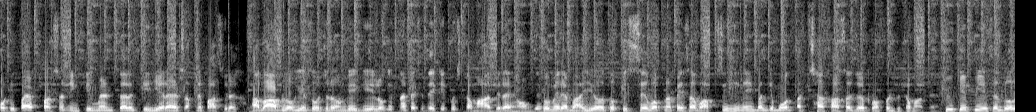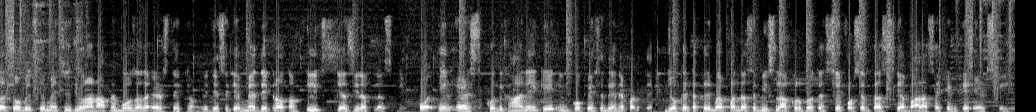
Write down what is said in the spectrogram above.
45 परसेंट इंक्रीमेंट करके ये राइट्स अपने पास ही रखे। अब आप लोग ये सोच रहे होंगे कि ये लोग इतना पैसे देके कुछ कमा भी रहे होंगे। तो मेरे भाइयों तो इससे वो अपना पैसा वापसी ही नहीं, बल्कि बहुत अच्छा खासा जो है प्रॉफिट भी कमाते हैं। क्योंकि पी एस एल दो हज़ार चौबीस के मैचेस के दौरान आपने बहुत ज़्यादा एड्स देखे होंगे। जैसे कि मैं देख रहा होता हूँ क्लिक्स या जीरा प्लस के। और इन एड्स को दिखाने के इनको पैसे देने पड़ते हैं, जो कि तकरीबन पंद्रह से बीस लाख रुपए होते हैं सिर्फ़ और सिर्फ़ दस या बारह सेकंड के एड्स के लिए।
